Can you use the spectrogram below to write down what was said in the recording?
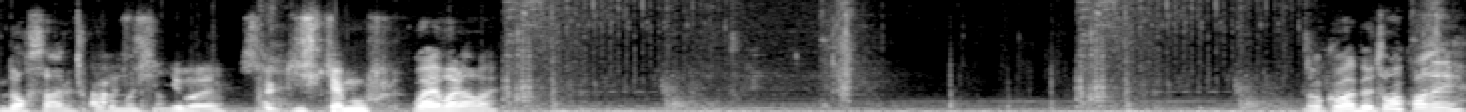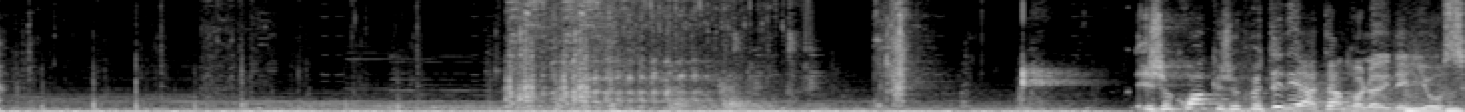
Dorsales, je sais pas comment on dit ça. Si, ouais, ceux qui se camouflent. Ouais, voilà, ouais. Donc on va bientôt en croiser. Je crois que je peux t'aider à atteindre l'œil d'Hélios,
